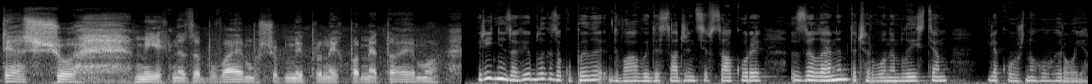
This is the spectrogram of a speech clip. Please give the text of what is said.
те, що ми їх не забуваємо, що ми про них пам'ятаємо. Рідні загиблих закупили два види саджанців сакури з зеленим та червоним листям для кожного героя.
